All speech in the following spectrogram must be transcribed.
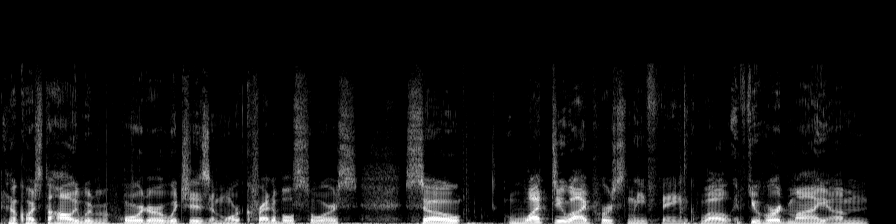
and of course, The Hollywood Reporter, which is a more credible source. So, what do I personally think? Well, if you heard my um,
